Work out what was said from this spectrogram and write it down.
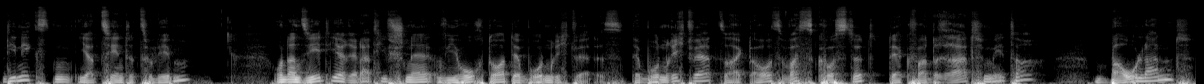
die nächsten Jahrzehnte zu leben. Und dann seht ihr relativ schnell, wie hoch dort der Bodenrichtwert ist. Der Bodenrichtwert sagt aus, was kostet der Quadratmeter Bauland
